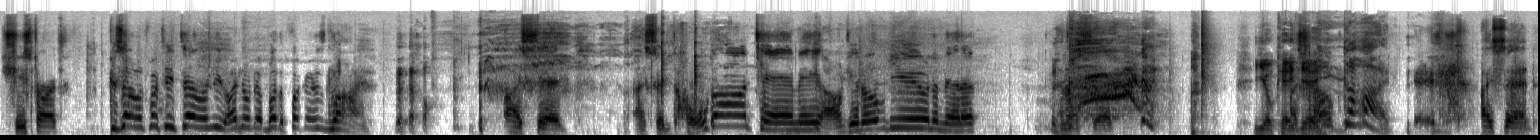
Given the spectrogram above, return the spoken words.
she starts, Gonzalez, what's he telling you? I know that motherfucker is lying. I said, I said, hold on, Tammy. I'll get over to you in a minute. And I said, You okay, I Jay? said, Oh God! I said,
